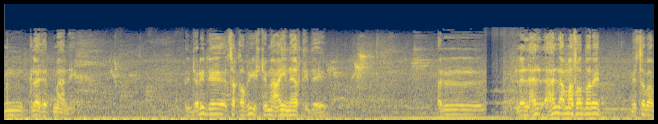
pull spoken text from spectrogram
من 3 8 الجريدة ثقافية اجتماعية ناقدة. هلأ ما صدرت بسبب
